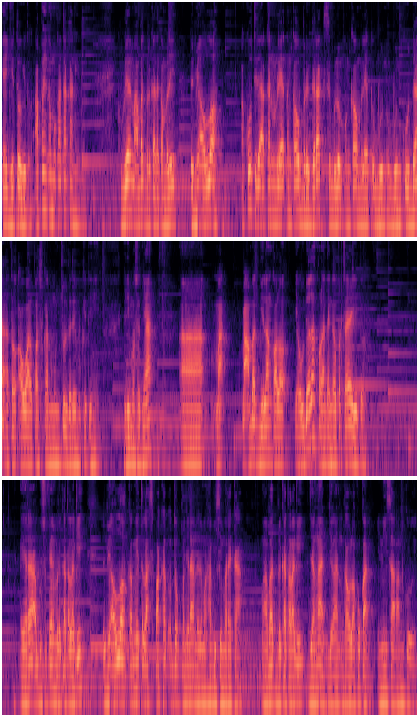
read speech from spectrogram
kayak gitu gitu. Apa yang kamu katakan gitu?" Kemudian Ma'bad berkata kembali, "Demi Allah, aku tidak akan melihat engkau bergerak sebelum engkau melihat ubun-ubun kuda atau awal pasukan muncul dari bukit ini." Jadi maksudnya uh, Pak Abad bilang kalau ya udahlah kalau anda nggak percaya gitu. Akhirnya Abu Sufyan berkata lagi, demi Allah kami telah sepakat untuk menyerang dan menghabisi mereka. Ma'bad berkata lagi, jangan, jangan engkau lakukan. Ini saranku.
